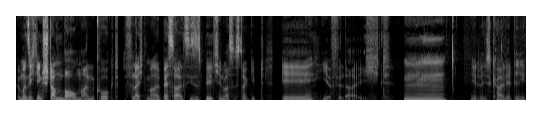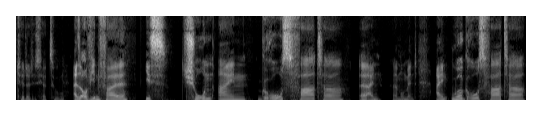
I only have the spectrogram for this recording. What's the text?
wenn man sich den Stammbaum anguckt, vielleicht mal besser als dieses Bildchen, was es da gibt. Äh, hier vielleicht. Hm, nee, das ist Karl der Dritte, das ist ja zu. Also auf jeden Fall ist schon ein Großvater, äh, ein, äh, Moment, ein Urgroßvater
